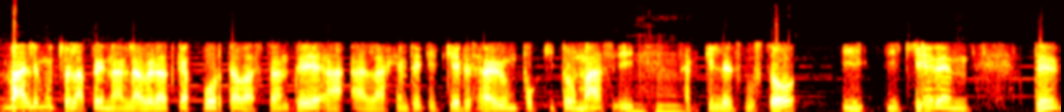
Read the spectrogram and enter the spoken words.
vale mucho la pena, la verdad que aporta bastante a, a la gente que quiere saber un poquito más y a que les gustó y, y quieren te,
